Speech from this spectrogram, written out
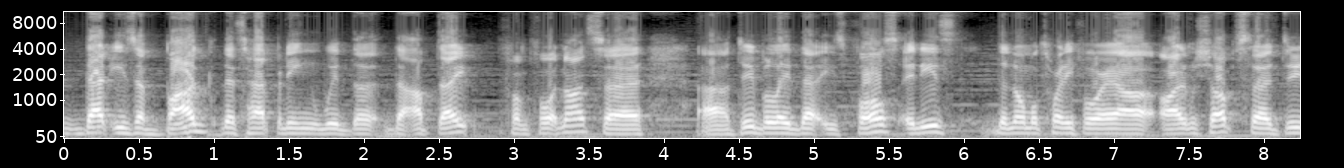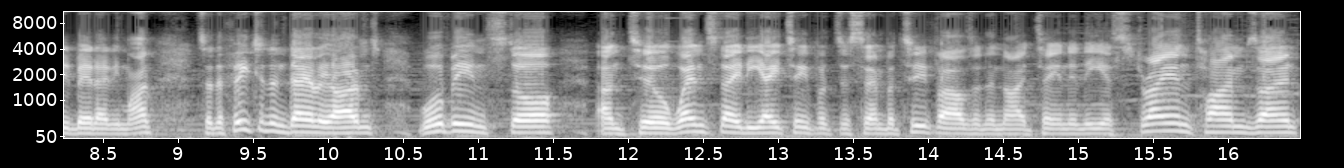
that is a bug that's happening with the the update from Fortnite. So uh, I do believe that is false. It is the normal 24-hour item shop. So do bear that in mind. So the featured and daily items will be in store until Wednesday, the 18th of December 2019, in the Australian time zone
